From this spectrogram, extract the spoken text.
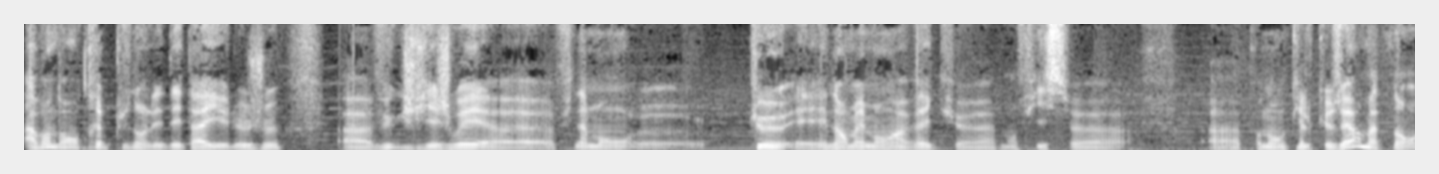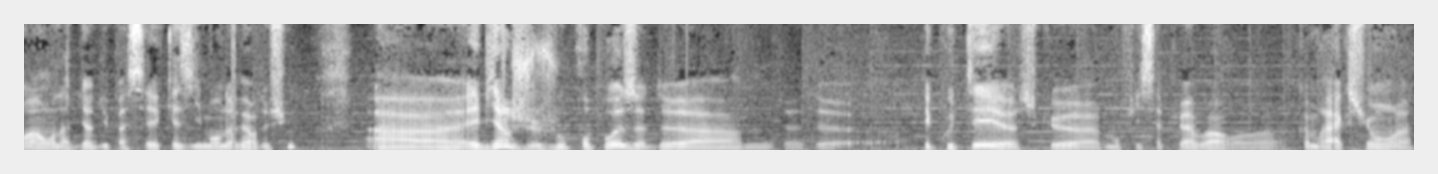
avant de rentrer plus dans les détails et le jeu, euh, vu que j'y ai joué finalement que et énormément avec mon fils euh, pendant quelques heures maintenant, hein, on a bien dû passer quasiment 9 heures dessus, euh, eh bien je, vous propose de, euh, de- d'écouter ce que mon fils a pu avoir comme réaction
